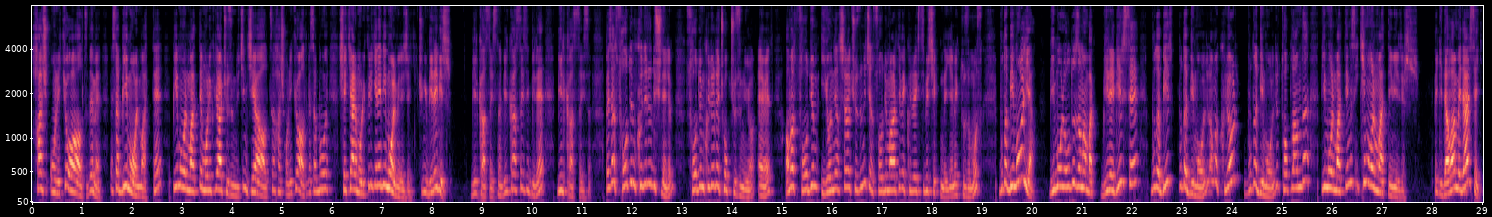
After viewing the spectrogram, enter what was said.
H12O6 değil mi? Mesela 1 mol madde. 1 mol madde moleküler çözündüğü için C6 H12O6. Mesela bu şeker molekülü gene 1 mol verecek. Çünkü 1'e 1. Bir kat sayısına bir kat sayısı 1'e bir kat sayısı. Mesela sodyum klorürü düşünelim. Sodyum klorür de çok çözünüyor. Evet. Ama sodyum iyonlaşarak çözündüğü için sodyum artı ve klor eksi 1 şeklinde yemek tuzumuz. Bu da 1 mol ya. 1 mol olduğu zaman bak 1'e 1 ise bu da 1 bu da 1 moldür ama klor bu da 1 moldür. Toplamda 1 mol maddemiz 2 mol madde verir. Peki devam edersek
